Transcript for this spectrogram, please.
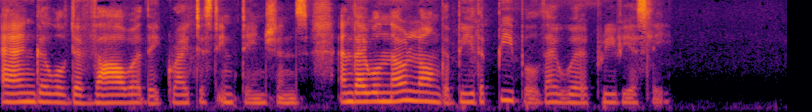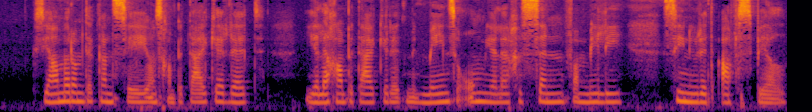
Anger will devour their greatest intentions, and they will no longer be the people they were previously. Dis jammer om te kan sê ons gaan baie keer dit, julle gaan baie keer dit met mense om julle gesin, familie sien hoe dit afspeel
